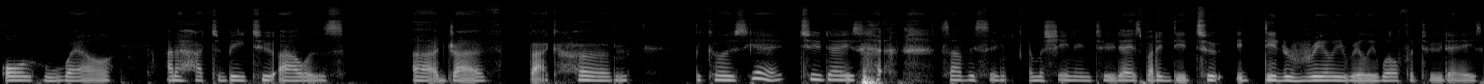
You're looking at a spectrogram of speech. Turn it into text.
all well and I had to be two hours uh, drive back home because yeah two days servicing a machine in two days but it did two it did really really well for two days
